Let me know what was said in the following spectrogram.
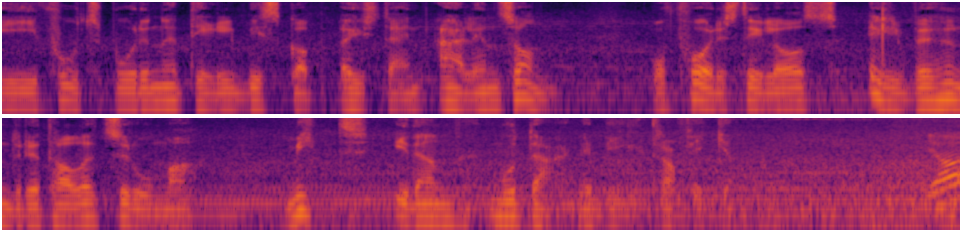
i fotsporene til biskop Øystein Erlendsson og forestille oss 1100-tallets Roma midt i den moderne biltrafikken. Ja,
